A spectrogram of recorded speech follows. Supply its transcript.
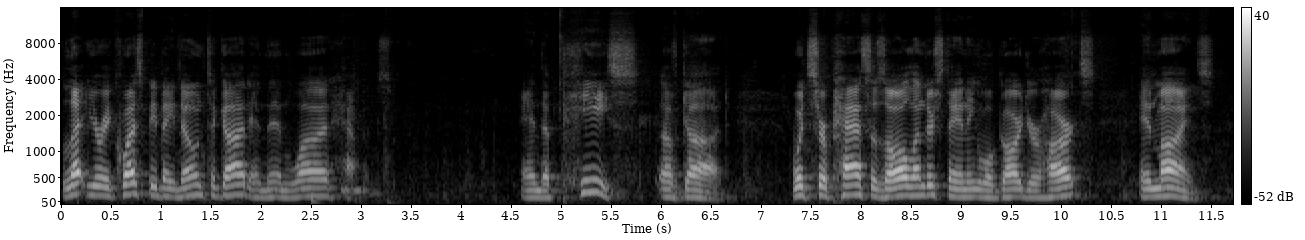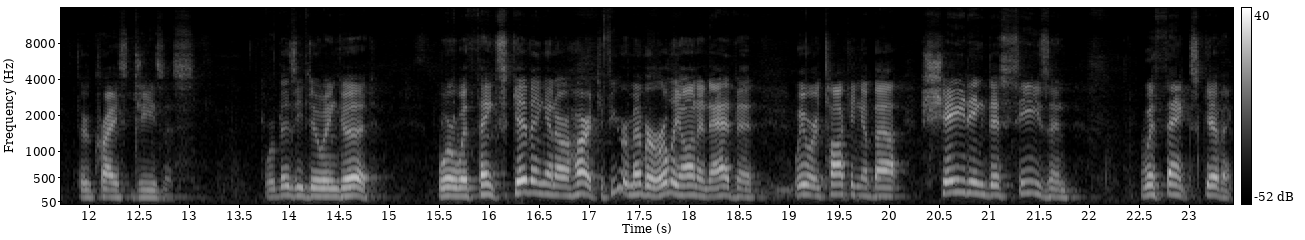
let your request be made known to God. And then what happens? And the peace of God which surpasses all understanding, will guard your hearts and minds through Christ Jesus. We're busy doing good. We're with thanksgiving in our hearts. If you remember early on in Advent, we were talking about shading this season with thanksgiving,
